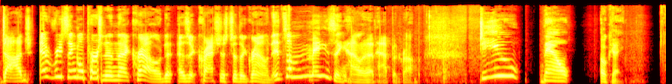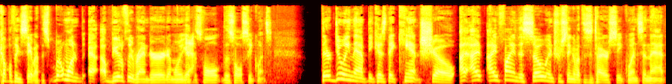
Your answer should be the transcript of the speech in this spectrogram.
dodge every single person in that crowd as it crashes to the ground. It's amazing how that happened, Rob. Do you now? Okay, couple things to say about this. But one, uh, beautifully rendered, and when we get this whole this whole sequence, they're doing that because they can't show. I, I I find this so interesting about this entire sequence in that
